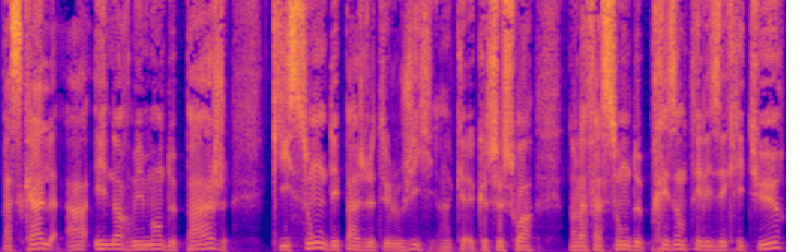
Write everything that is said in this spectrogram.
Pascal a énormément de pages qui sont des pages de théologie, hein, que, ce soit dans la façon de présenter les Écritures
